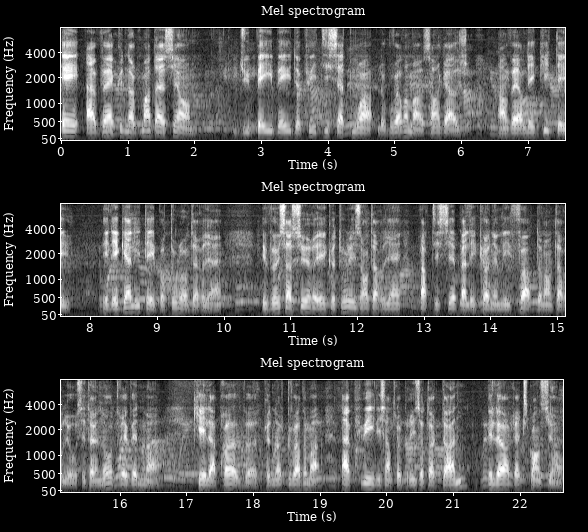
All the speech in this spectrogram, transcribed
Et avec une augmentation du PIB depuis 17 mois, le gouvernement s'engage envers l'équité et l'égalité pour tous les Ontariens et veut s'assurer que tous les Ontariens participent à l'économie forte de l'Ontario. C'est un autre événement qui est la preuve que notre gouvernement appuie les entreprises autochtones et leur expansion.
